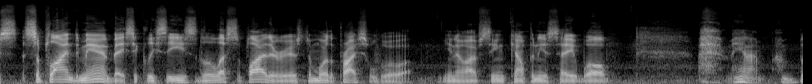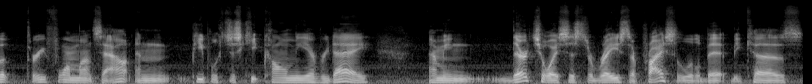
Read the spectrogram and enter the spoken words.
supply and demand basically sees the less supply there is, the more the price will go up. You know, I've seen companies say, "Well, man, I'm, I'm booked three, four months out, and people just keep calling me every day." I mean, their choice is to raise their price a little bit because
